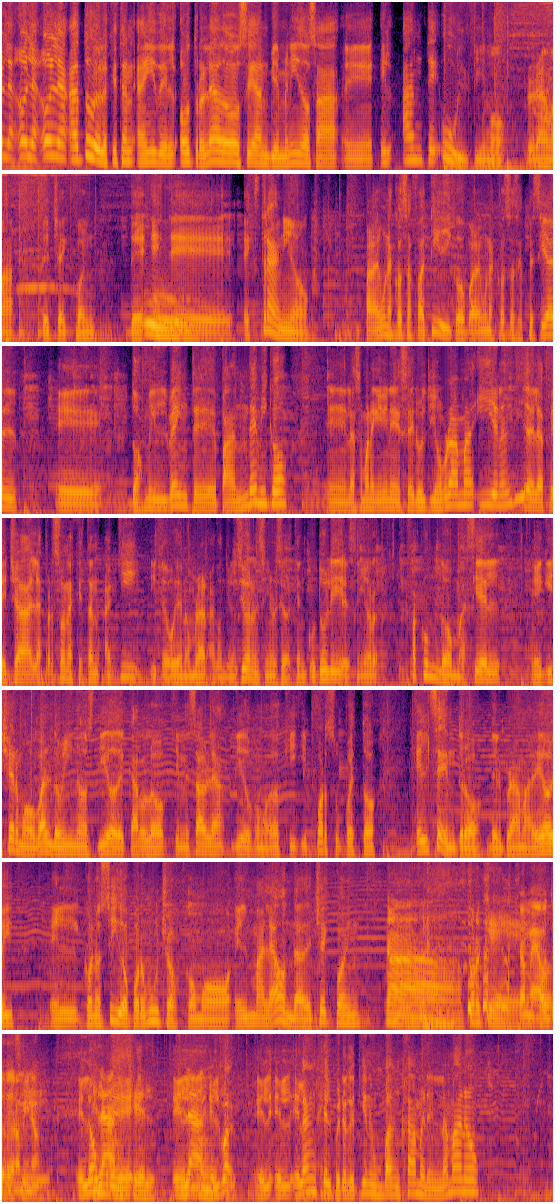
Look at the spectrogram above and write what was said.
Hola, hola, hola, a todos los que están ahí del otro lado. Sean bienvenidos a eh, el anteúltimo programa de Checkpoint de Uh. este extraño, para algunas cosas fatídico, para algunas cosas especial, eh, 2020 pandémico. Eh, la semana que viene es el último programa y en el día de la fecha las personas que están aquí, y te voy a nombrar a continuación, el señor Sebastián Cutuli, el señor Facundo Maciel, eh, Guillermo Valdominos, Diego de Carlo, quien les habla, Diego Komodowski y por supuesto el centro del programa de hoy, el conocido por muchos como el mala onda de Checkpoint, No, ¿por qué? Yo me autodenomino. Sí. el hombre, ángel, el, el ángel. el ba- el- el- el ángel, pero que tiene un Van Hammer en la mano.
